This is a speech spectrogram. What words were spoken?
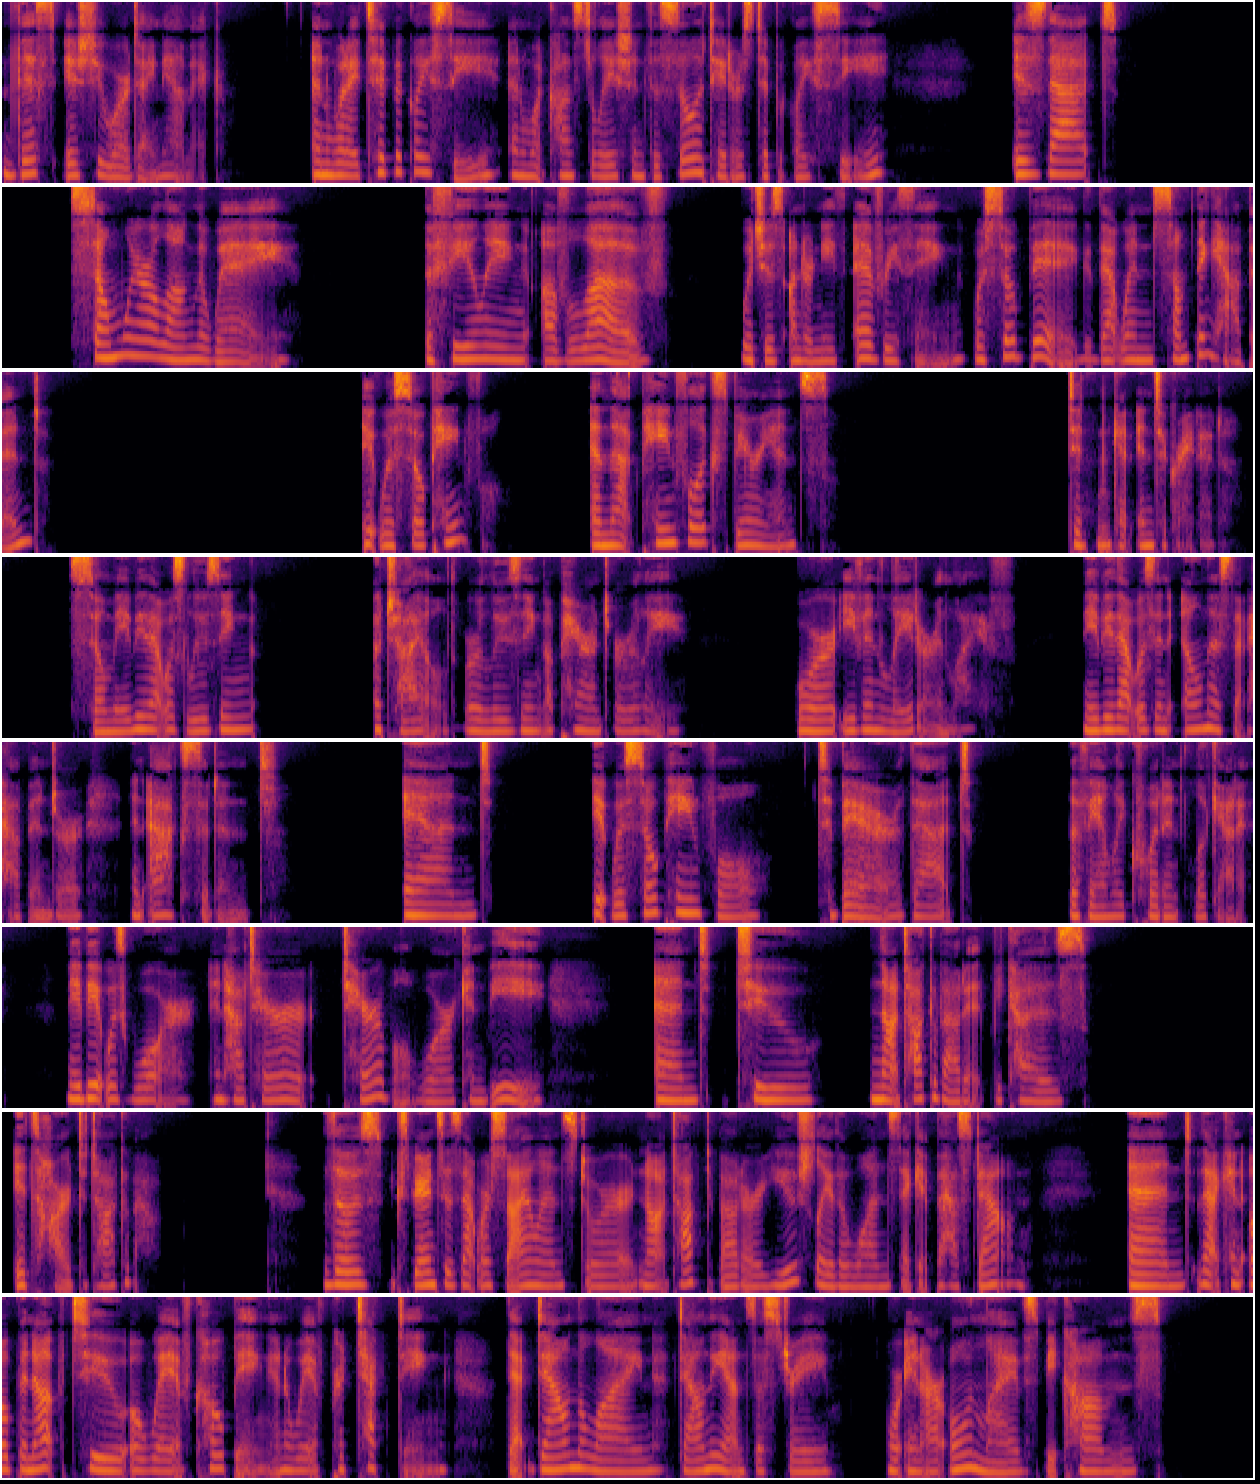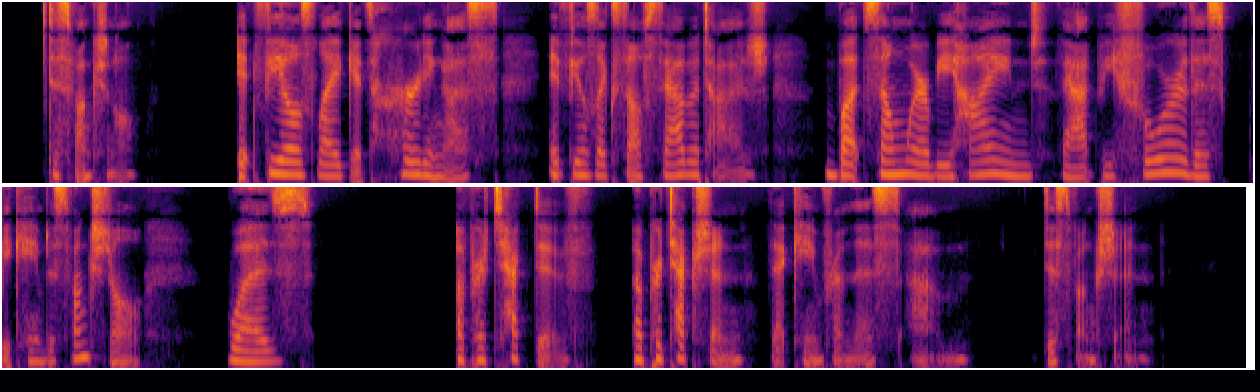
this issue or dynamic? And what I typically see, and what constellation facilitators typically see, is that somewhere along the way, the feeling of love, which is underneath everything, was so big that when something happened, it was so painful. And that painful experience didn't get integrated. So maybe that was losing a child or losing a parent early or even later in life. Maybe that was an illness that happened or an accident. And it was so painful to bear that the family couldn't look at it. Maybe it was war and how ter- terrible war can be, and to not talk about it because it's hard to talk about. Those experiences that were silenced or not talked about are usually the ones that get passed down. And that can open up to a way of coping and a way of protecting that down the line, down the ancestry, or in our own lives becomes dysfunctional. It feels like it's hurting us. It feels like self sabotage. But somewhere behind that, before this became dysfunctional, was a protective, a protection that came from this um, dysfunction.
